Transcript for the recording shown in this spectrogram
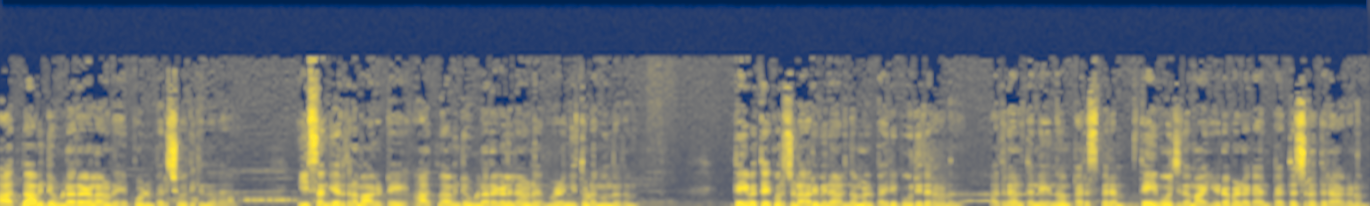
ആത്മാവിന്റെ ഉള്ളറകളാണ് എപ്പോഴും പരിശോധിക്കുന്നത്. ഈ സങ്കീർത്തനമാകട്ടെ ആത്മാവിന്റെ ഉള്ളറകളിലാണ് മുഴങ്ങി തുടങ്ങുന്നതും. ദൈവത്തെക്കുറിച്ചുള്ള അറിവിനാൽ നമ്മൾ പരിപൂരിതരാണ്. അതിനാൽ തന്നെ നാം പരസ്പരം ദൈവോചിതമായി ഇടപഴകാൻ ബദ്ധശ്രദ്ധരാകണം.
